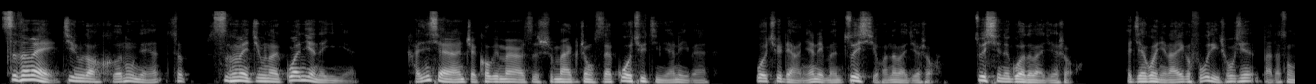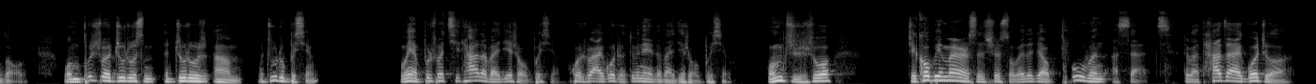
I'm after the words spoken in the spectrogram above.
四分卫进入到合同年，四四分卫进入到关键的一年。很显然，Jacoby Myers 是 Mike Jones 在过去几年里边，过去两年里面最喜欢的外接手，最信得过的外接手。结果你来一个釜底抽薪，把他送走了。我们不是说猪猪是猪猪啊，猪猪不行。我们也不是说其他的外接手不行，或者说爱国者队内的外接手不行。我们只是说。Jacoby Myers 是所谓的叫 proven Asset，对吧？他在爱国者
